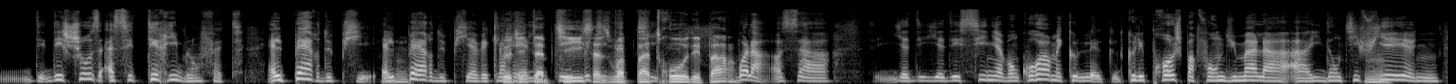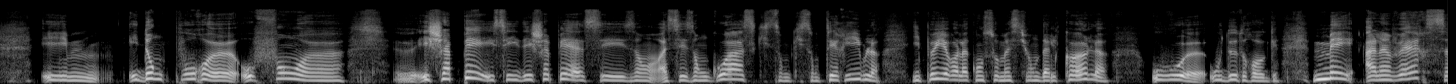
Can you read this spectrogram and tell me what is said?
des, des choses assez terribles en fait. Elle perd de pied, elle Mhm. perd de pied avec la Petit réalité. à petit, ça petit se voit pas petit. trop au départ. Voilà, ça, il y a des, il y a des signes avant-coureurs, mais que, les- que les proches parfois ont du mal à, à identifier. Mm. Et, et donc pour, euh, au fond, euh, euh, échapper, essayer d'échapper à ces, à ces angoisses qui sont, qui sont terribles, il peut y avoir la consommation d'alcool ou, euh, ou de drogue. Mais à l'inverse,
